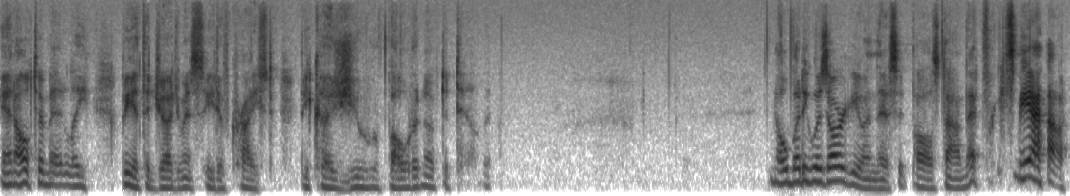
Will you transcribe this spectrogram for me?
and ultimately be at the judgment seat of Christ because you were bold enough to tell them. Nobody was arguing this at Paul's time. That freaks me out.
